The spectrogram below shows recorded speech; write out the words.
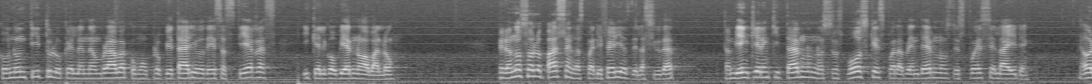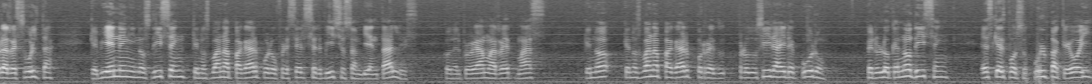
con un título que le nombraba como propietario de esas tierras y que el gobierno avaló. Pero no solo pasa en las periferias de la ciudad, también quieren quitarnos nuestros bosques para vendernos después el aire. Ahora resulta que vienen y nos dicen que nos van a pagar por ofrecer servicios ambientales con el programa Red Más, que, que nos van a pagar por producir aire puro, pero lo que no dicen es que es por su culpa que hoy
